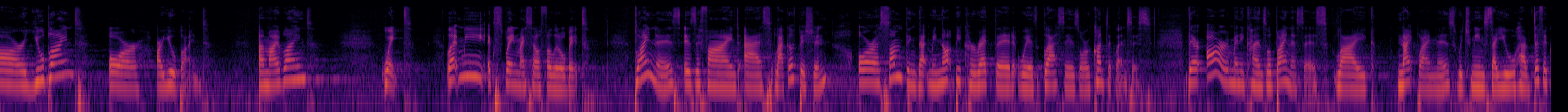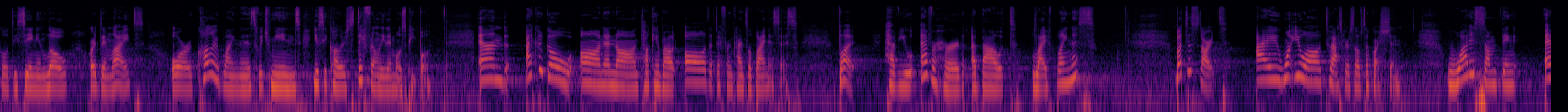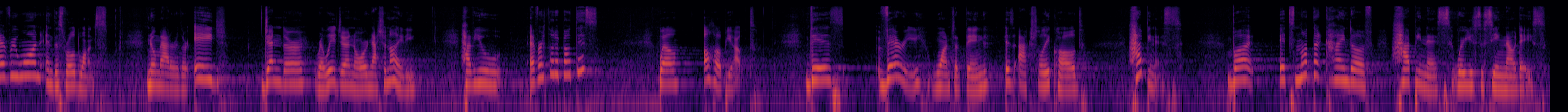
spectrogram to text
Are you blind or are you blind? Am I blind? Wait, let me explain myself a little bit. Blindness is defined as lack of vision or as something that may not be corrected with glasses or contact lenses. There are many kinds of blindnesses, like night blindness, which means that you have difficulty seeing in low or dim lights, or color blindness, which means you see colors differently than most people. And I could go on and on talking about all the different kinds of blindnesses. But have you ever heard about life blindness? But to start, I want you all to ask yourselves a question. What is something everyone in this world wants, no matter their age, gender, religion, or nationality? Have you ever thought about this? Well, I'll help you out. This very wanted thing is actually called happiness. But it's not that kind of happiness we're used to seeing nowadays.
